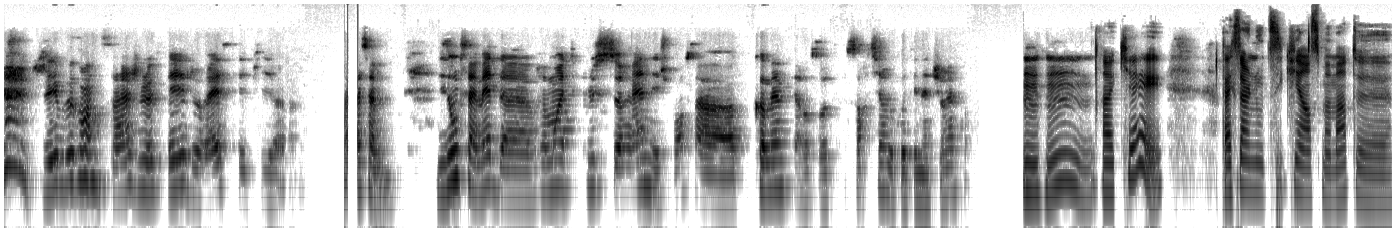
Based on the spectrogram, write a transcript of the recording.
j'ai besoin de ça, je le fais, je reste et puis, voilà, ça me disons que ça m'aide à vraiment être plus sereine et je pense à quand même faire sortir le côté naturel, quoi. Mmh mh. OK. Fait que c'est un outil qui en ce moment te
